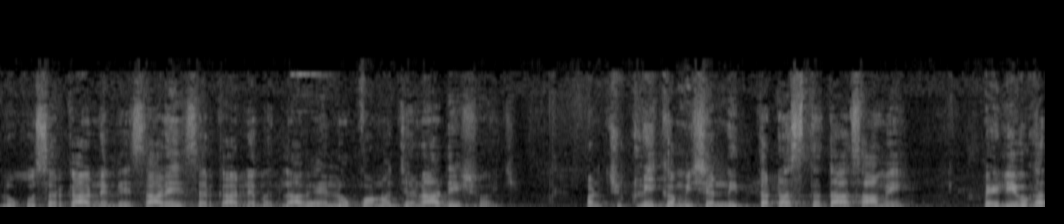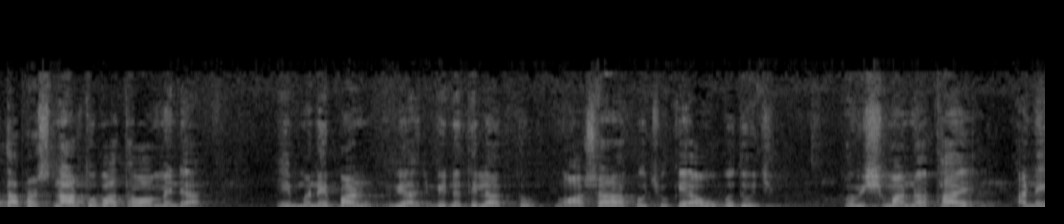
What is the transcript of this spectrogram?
લોકો સરકારને બેસાડે, સરકારને બદલાવે, એ લોકોનો જનાદેશ હોય છે. પણ ચૂંટણી કમિશનની તટસ્થતા સામે પહેલી વખત આ પ્રશ્નાર્થ ઊભા થવા માંડ્યા, એ મને પણ વ્યાજબી નથી લાગતું. હું આશા રાખું છું કે આવું બધું જ ભવિષ્યમાં ન થાય અને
